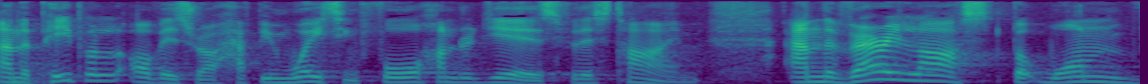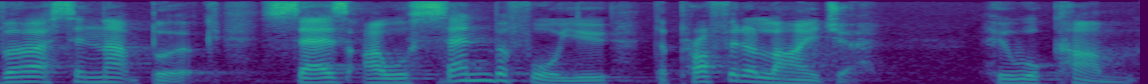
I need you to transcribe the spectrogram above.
And the people of Israel have been waiting 400 years for this time. And the very last but one verse in that book says, I will send before you the prophet Elijah, who will come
